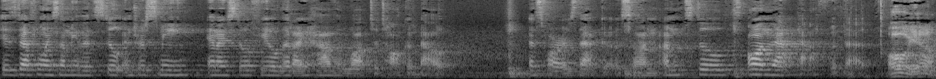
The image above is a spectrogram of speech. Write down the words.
is definitely something that still interests me, and I still feel that I have a lot to talk about as far as that goes. So I'm, I'm still on that path with that. Oh yeah,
